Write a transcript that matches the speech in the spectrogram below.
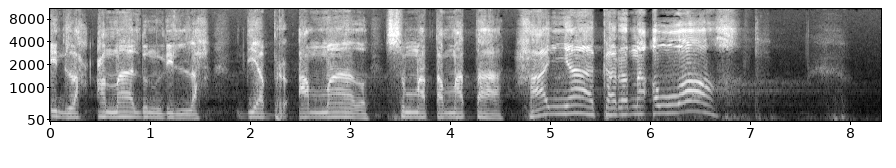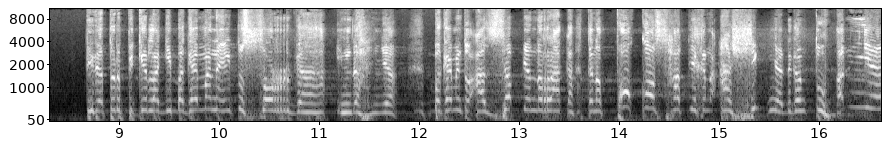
Inilah amalun lillah. Dia beramal semata-mata hanya karena Allah tidak terpikir lagi bagaimana itu sorga indahnya bagaimana itu azabnya neraka karena fokus hatinya karena asyiknya dengan Tuhannya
